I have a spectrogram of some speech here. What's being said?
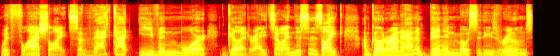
with flashlights? So that got even more good, right? So, and this is like, I'm going around, I haven't been in most of these rooms,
